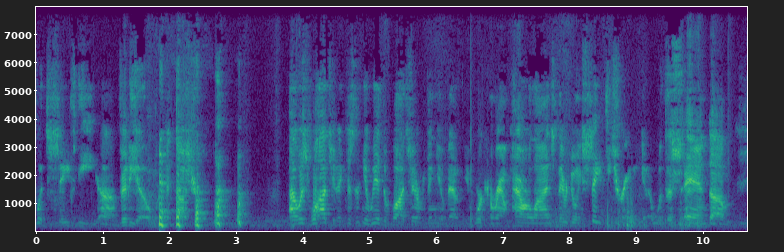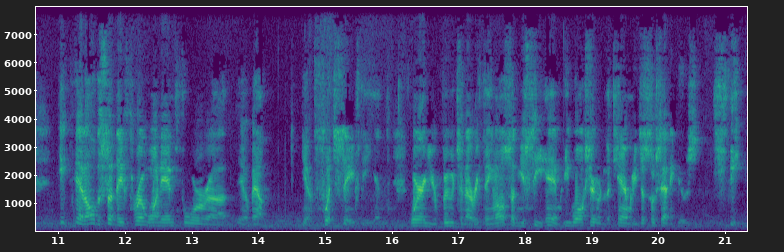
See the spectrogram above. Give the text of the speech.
foot safety uh, video. I was watching it because you know, we had to watch everything you know, about you know, working around power lines. They were doing safety training, you know, with us. And um, he, and all of a sudden they throw one in for uh, you know about you know foot safety and wearing your boots and everything. And all of a sudden you see him. He walks over to the camera. and He just looks at it and goes, "Steve,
